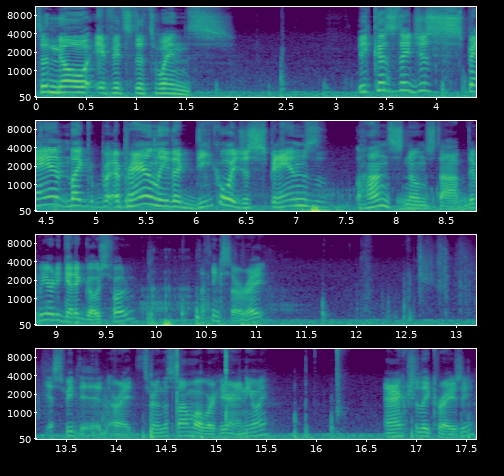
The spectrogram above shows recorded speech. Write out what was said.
to know if it's the twins. Because they just spam, like, apparently the decoy just spams hunts non-stop. Did we already get a ghost photo? I think so, right? Yes, we did. All right, turn this on while we're here anyway. Actually crazy.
